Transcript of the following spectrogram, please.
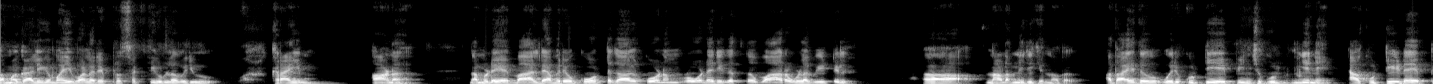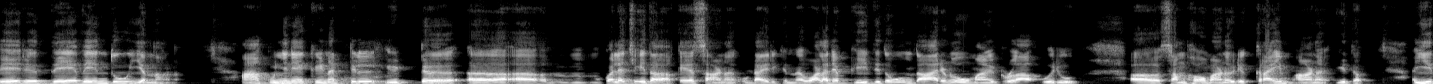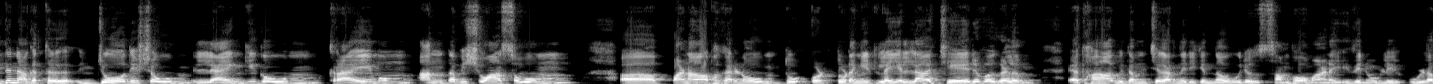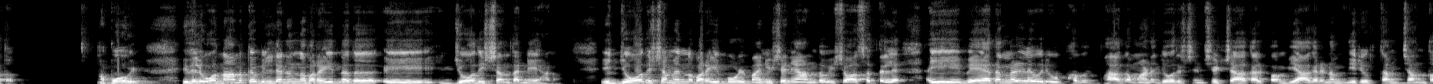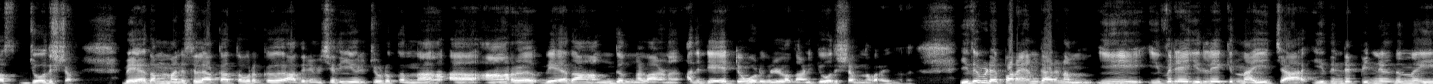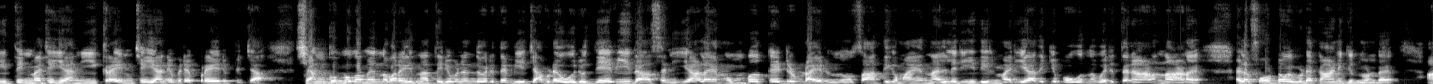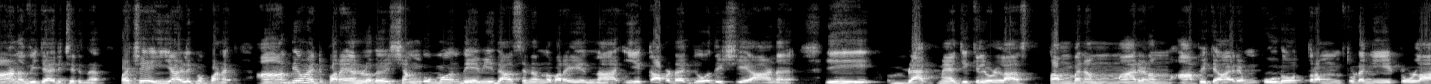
സമകാലികമായി വളരെ പ്രസക്തിയുള്ള ഒരു ക്രൈം ആണ്. നമ്മുടെ ബാലരാമപുരം കോട്ടുകാൽ കോണം റോഡരികത്ത് വാറുള്ള വീട്ടിൽ നടന്നിരിക്കുന്നത്. അതായത് ഒരു കുട്ടിയെ പിഞ്ചു കുഞ്ഞിനെ ആ കുട്ടിയുടെ പേര് ദേവേന്ദു എന്നാണ്. ആ കുഞ്ഞിനെ കിണറ്റിൽ ഇട്ട് കൊല ചെയ്ത കേസാണ് ഉണ്ടായിരിക്കുന്നത്. വളരെ ഭീതിതവും ദാരുണവുമായിട്ടുള്ള ഒരു സംഭവമാണ് ഒരു ക്രൈം ആണ് ഇത്. ഇതിനകത്ത് ജ്യോതിഷവും ലൈംഗികവും ക്രൈമും അന്ധവിശ്വാസവും പണാപകരണവും തുടങ്ങിയിട്ടുള്ള എല്ലാ ചേരുവകളും യഥാവിധം ചേർന്നിരിക്കുന്ന ഒരു സംഭവമാണ് ഇതിനുള്ളിൽ ഉള്ളത്. അപ്പോൾ ഇതിൽ ഒന്നാമത്തെ വില്ലൻ എന്ന് പറയുന്നത് ഈ ജ്യോതിഷം തന്നെയാണ്. ഈ ജ്യോതിഷം എന്ന് പറയുമ്പോൾ മനുഷ്യനെ അന്ധവിശ്വാസത്തിൽ ഈ വേദങ്ങളിലെ ഒരു ഉപവിഭാഗമാണ് ജ്യോതിഷം ശിക്ഷ കൽപ്പം വ്യാകരണം നിരുക്തം ഛന്തസ് ജ്യോതിഷം. വേദം മനസ്സിലാക്കാത്തവർക്ക് അതിന് വിശദീകരിച്ചു കൊടുക്കുന്ന ആറ് വേദ അംഗങ്ങളാണ് അതിന്റെ ഏറ്റവും ഒടുവിലുള്ളതാണ് ജ്യോതിഷം എന്ന് പറയുന്നത്. ഇതിവിടെ പറയാൻ കാരണം ഈ ഇവരെ ഇതിലേക്ക് നയിച്ച ഇതിന്റെ പിന്നിൽ നിന്ന് ഈ തിന്മ ചെയ്യാൻ ഈ ക്രൈം ചെയ്യാൻ ഇവരെ പ്രേരിപ്പിച്ച ശംഖുമുഖം എന്ന് പറയുന്ന തിരുവനന്തപുരത്തെ ബീച്ച് അവിടെ ഒരു ദേവീദാസൻ ഇയാളെ മുമ്പ് കേട്ടിട്ടുണ്ടായിരുന്നു സാത്വികമായ നല്ല രീതിയിൽ മര്യാദയ്ക്ക് പോകുന്ന ഒരുത്തനാണെന്നാണ് അയാളെ ഫോട്ടോ ഇവിടെ കാണിക്കുന്നുണ്ട് ആണ് വിചാരിച്ചിരുന്നത്. പക്ഷേ ഇയാൾ ഇപ്പൊ പണ ആദ്യമായിട്ട് പറയാനുള്ളത് ശങ്കുമോഹൻ ദേവിദാസൻ എന്ന് പറയുന്ന ഈ കപട ജ്യോതിഷിയാണ് ഈ ബ്ലാക്ക് മാജിക്കിലുള്ള സ്തംഭനം മാരണം ആഭിചാരം കൂടോത്രം തുടങ്ങിയിട്ടുള്ള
